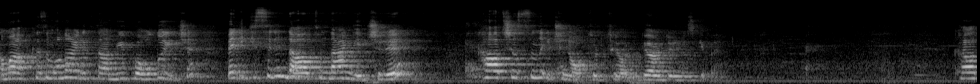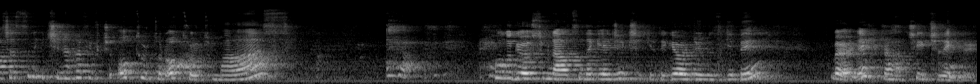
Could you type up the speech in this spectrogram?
Ama kızım 10 aylıktan büyük olduğu için ben ikisinin de altından geçirip kalçasını içine oturtuyorum gördüğünüz gibi. Kalçasını içine hafifçe oturtur oturtmaz. Kolu göğsümün altında gelecek şekilde gördüğünüz gibi böyle rahatça içine giriyor.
